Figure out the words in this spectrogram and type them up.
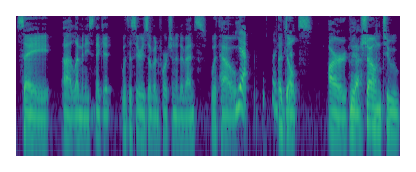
say, uh, Lemony Snicket with a series of unfortunate events, with how Yeah, I can see that. adults are Yeah. shown to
